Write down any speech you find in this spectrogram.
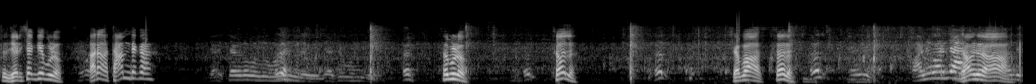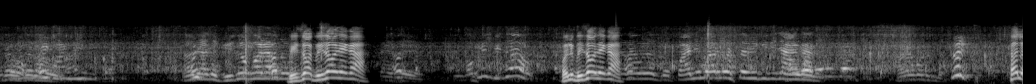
तर जरशा घे बुडो अरे, थांब ते का चल बुडो चल। शबास, चल. जाऊ दे, हा। भिजव भिजव दे बोली भिजव. दे का? पाणी मार मस्त मी तिच्या अंगात चल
